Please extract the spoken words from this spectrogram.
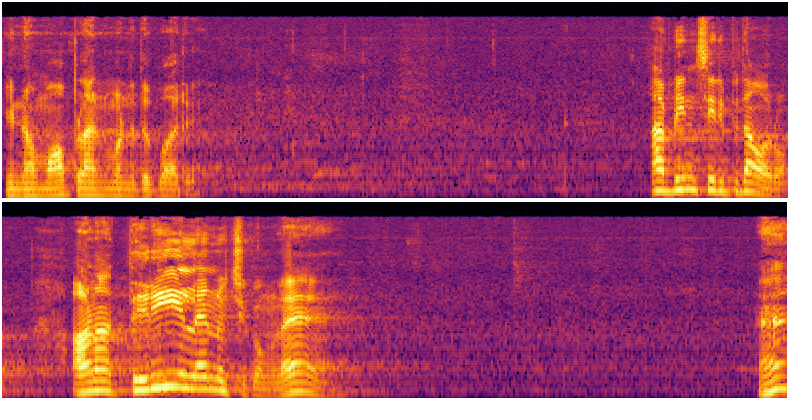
இன்னமா பிளான் பண்ணுது பாரு. அப்படின்னு சிரிப்பு தான் வரும். ஆனால் தெரியலன்னு வச்சுக்கோங்களேன். ஆ?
